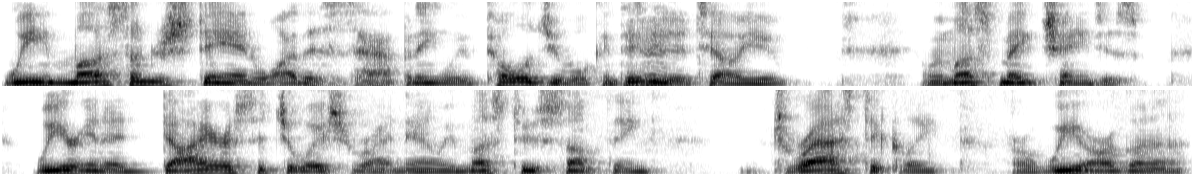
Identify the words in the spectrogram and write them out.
We must understand why this is happening. We've told you, we'll continue to tell you, and we must make changes. We are in a dire situation right now. We must do something drastically, or we are going to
